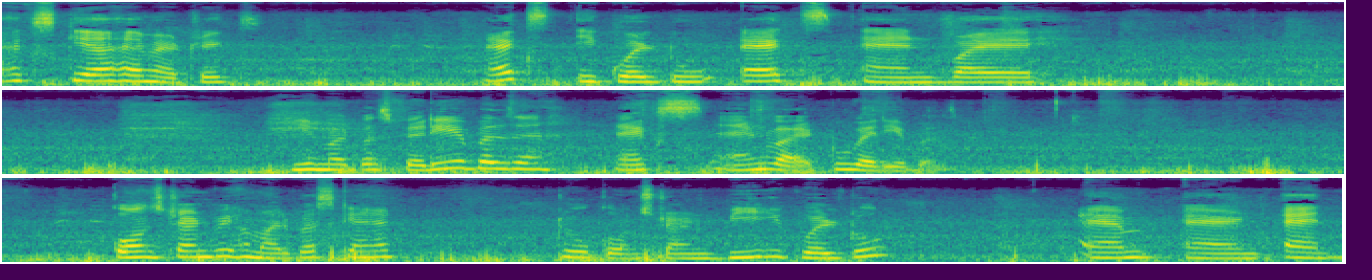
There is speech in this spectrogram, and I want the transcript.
एक्स क्या है matrix X equal to X and Y ये हमारे पास वेरिएबल्स हैं। X and Y two variables constant भी हमारे पास क्या है? Two constant B equal to M and N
